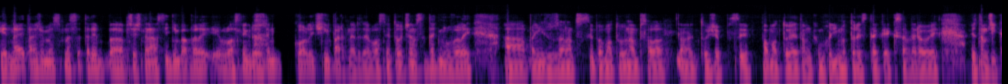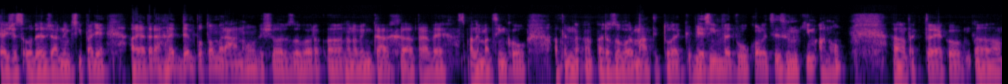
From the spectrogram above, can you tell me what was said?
jedna je ta, že my jsme se tady eh, před 14 dní bavili vlastně, kdo je ten koaliční partner. To je vlastně to, o čem jste teď mluvili. A paní Zuzana, co si pamatuju, nám psala eh, to, že si pamatuje tam, kam chodí motoristé k Xaverovi, že tam říkají, že se ode v žádném případě. A já teda hned den potom ráno vyšel rozhovor eh, na novinkách právě s panem Macinkou a ten rozhovor má titulek Věřím ve dvou koalici s hnutím ano. Tak to je jako uh,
